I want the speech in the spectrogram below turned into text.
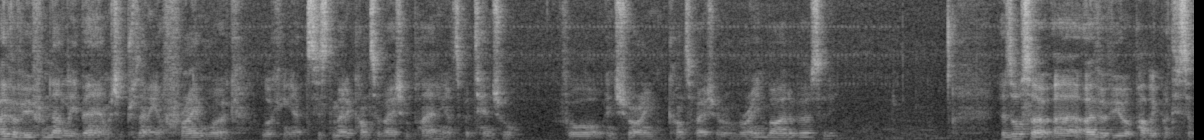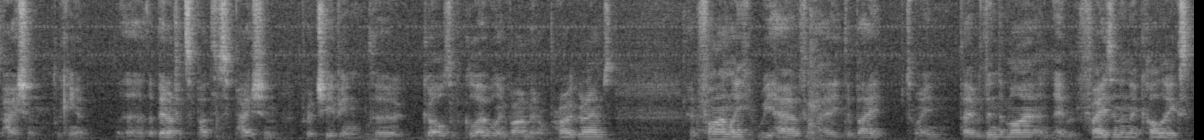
overview from Natalie Ban, which is presenting a framework looking at systematic conservation planning and its potential for ensuring conservation of marine biodiversity. There's also an overview of public participation, looking at uh, the benefits of participation for achieving the goals of global environmental programs. And finally, we have a debate between David Lindenmayer and Edward Faison and their colleagues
